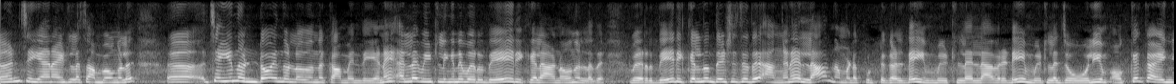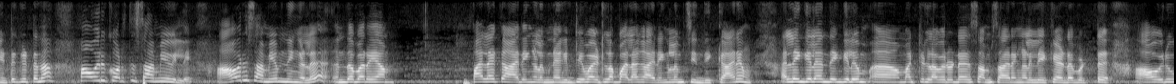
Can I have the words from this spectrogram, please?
ഏൺ ചെയ്യാനായിട്ടുള്ള സംഭവങ്ങൾ ചെയ്യുന്നുണ്ടോ എന്നുള്ളതൊന്ന് കമന്റ് ചെയ്യണേ. അല്ല വീട്ടിലിങ്ങനെ വെറുതെ ഇരിക്കലാണോ എന്നുള്ളത്. വെറുതെ ഇരിക്കൽ എന്ന് ഉദ്ദേശിച്ചത് അങ്ങനെയല്ല. നമ്മുടെ കുട്ടികളുടെയും വീട്ടിലെ എല്ലാവരുടെയും വീട്ടിലെ ജോലിയും ഒക്കെ കഴിഞ്ഞിട്ട് കിട്ടുന്ന ആ ഒരു കുറച്ച് സമയമില്ലേ. ആ ഒരു സമയം നിങ്ങൾ എന്താ പറയുക പല കാര്യങ്ങളും നെഗറ്റീവായിട്ടുള്ള പല കാര്യങ്ങളും ചിന്തിക്കാനും അല്ലെങ്കിൽ എന്തെങ്കിലും മറ്റുള്ളവരുടെ സംസാരങ്ങളിലേക്ക് ഇടപെട്ട് ആ ഒരു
